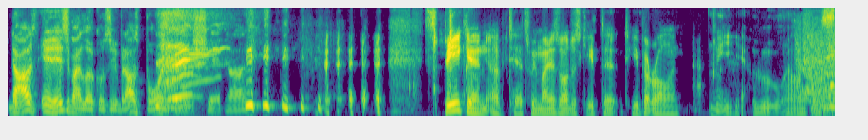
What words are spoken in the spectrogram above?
no, I was. It is my local zoo, but I was born for this shit. Speaking of tits, we might as well just keep it keep it rolling. Yeah. Ooh, I like this.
